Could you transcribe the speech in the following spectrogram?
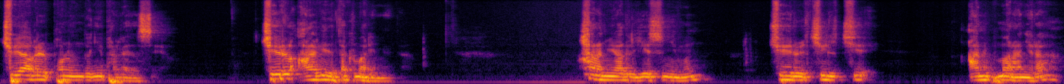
죄악을 보는 눈이 밝아졌어요. 죄를 알게 됐다 그 말입니다. 하나님의 아들 예수님은 죄를 지을지 않을 뿐만 아니라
